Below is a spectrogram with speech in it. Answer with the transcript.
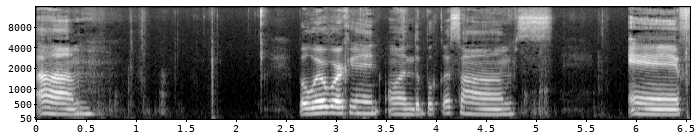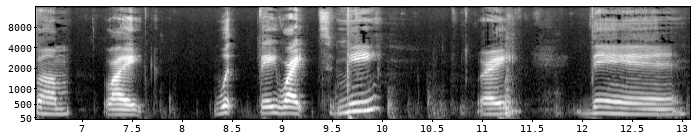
Um but we're working on the book of Psalms and from like what they write to me, right? Then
